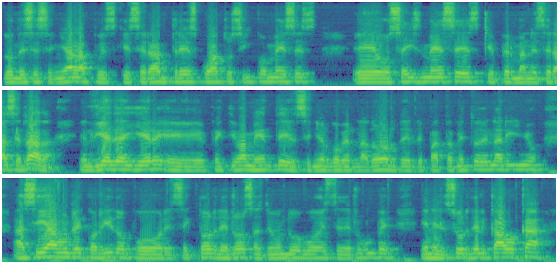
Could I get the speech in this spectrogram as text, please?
donde se señala pues que serán tres, cuatro, cinco meses eh, o seis meses que permanecerá cerrada. El día de ayer, eh, efectivamente, el señor gobernador del departamento de Nariño hacía un recorrido por el sector de Rosas, de donde hubo este derrumbe en el sur del Cauca,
